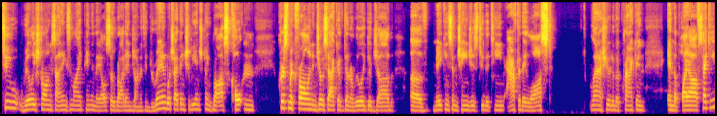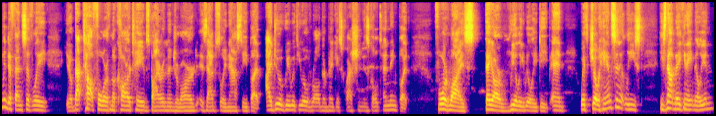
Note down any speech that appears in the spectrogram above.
two really strong signings, in my opinion. They also brought in Jonathan Drouin, which I think should be interesting. Ross Colton, Chris MacFarland, and Joe Sakic have done a really good job of making some changes to the team after they lost last year to the Kraken in the playoffs. Heck, even defensively, you know, that top four of Makar, Toews, Byram, and Girard is absolutely nasty. But I do agree with you overall. Their biggest question is goaltending. But forward wise, they are really, really deep. And with Johansen, at least, he's not making eight million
